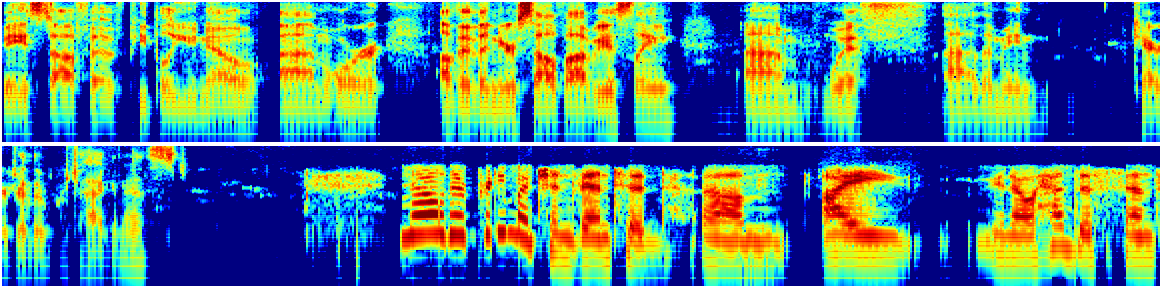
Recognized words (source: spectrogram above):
based off of people you know, um, or other than yourself, obviously, um, with uh, the main character, the protagonist? No, they're pretty much invented. Um, mm-hmm. I, you know, had this sense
